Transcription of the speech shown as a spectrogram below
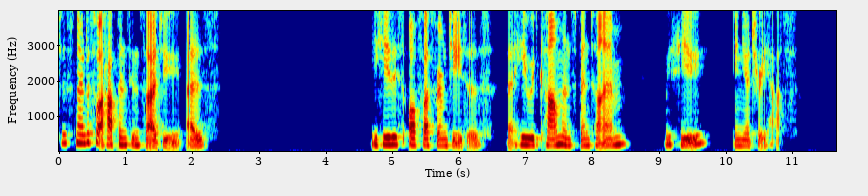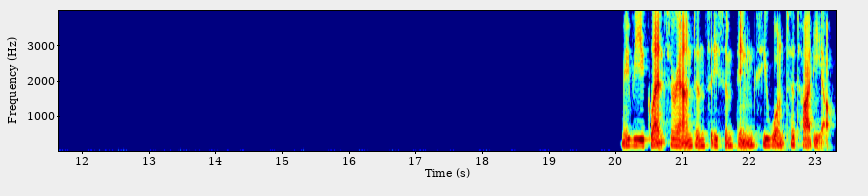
Just notice what happens inside you as you hear this offer from Jesus that he would come and spend time with you in your treehouse. Maybe you glance around and see some things you want to tidy up.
